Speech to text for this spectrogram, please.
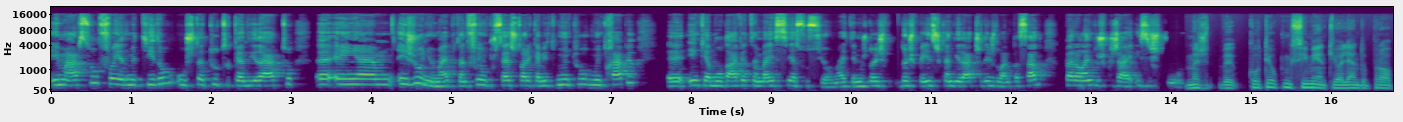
em março, foi admitido o estatuto de candidato uh, em, um, em junho, não é? Portanto, foi um processo historicamente muito, muito rápido eh, em que a Moldávia também se associou. Não é? Temos dois, dois países candidatos desde o ano passado, para além dos que já existiam. Mas eh, com o teu conhecimento e olhando para o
